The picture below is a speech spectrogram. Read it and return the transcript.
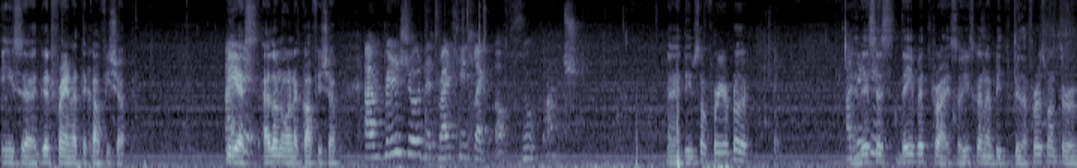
he's a good friend at the coffee shop. P.S. did- I don't own a coffee shop. I'm pretty sure this might taste like a fruit punch. And leave some for your brother. I and this is David Try, so he's gonna be, be the first one to.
